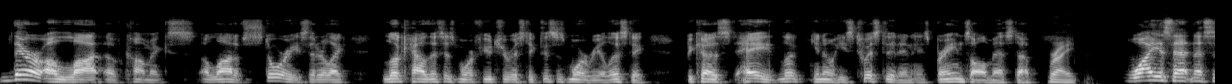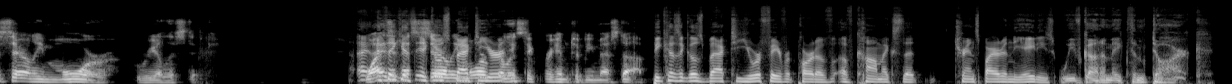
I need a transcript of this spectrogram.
there are a lot of comics, a lot of stories that are like, look how this is more futuristic. This is more realistic because, hey, look, you know, he's twisted and his brain's all messed up. Right. Why is that necessarily more realistic? I, Why I is think it it, goes back to your realistic for him to be messed up? because it goes back to your favorite part of, of comics that transpired in the 80s. We've got to make them dark.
